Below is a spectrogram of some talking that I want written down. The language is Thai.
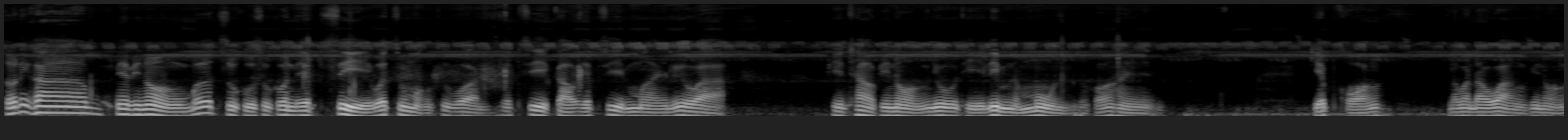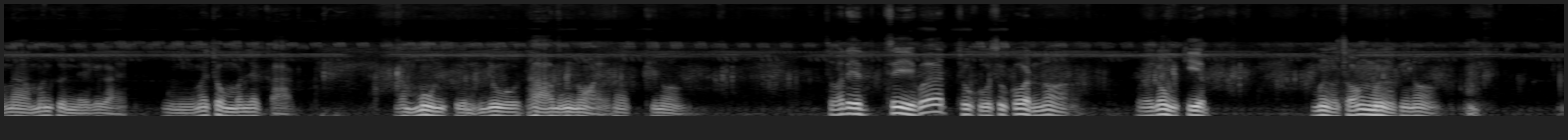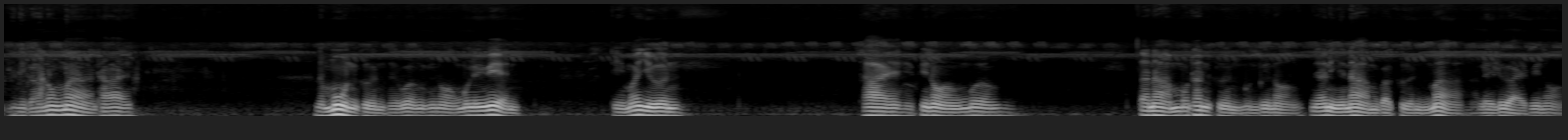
สวัสดีครับเพี่พี่น้องเบิร์ดสุขุสุคนเอฟซีเบิร์ดสุหมองสุวรรณเอฟซีเก่าเอฟซีใหม่หรือว่า พี่เช่าพี่น้องอยู่ที่ริมน้ำมูลก็ขอให้ เก็บของระมัดระวังพี่น้องน้ำมันขึ้นเรื่อยๆมื้อนี้มาชมบรรยากาศน้ำมูลขึ้นอยู่ทามุงหน่อยครับ พี่น้อง สวัสดีสี่เบิร์ดสุขุสุคนเนาะเลยลงเกียบ มือสองมือพี่น้องนี่ก็ลงมาทายน้ำมูลขึ้นให้เบิ่งพี่น้องบริเวณที่มายืนทายพี่น้องเบิ่งตาน้ำบ่ท่านขึ้นบุญพี่น้องเนี่ยนี่น้ำก็ขึ้นมาเรื่อยๆพี่น้อง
